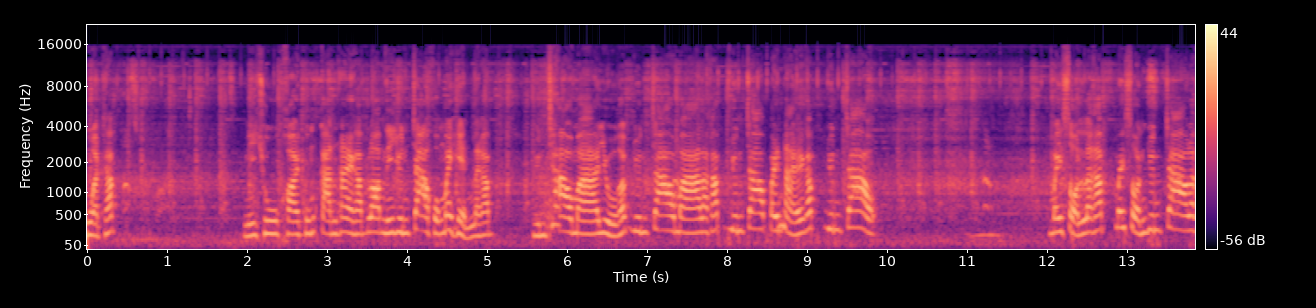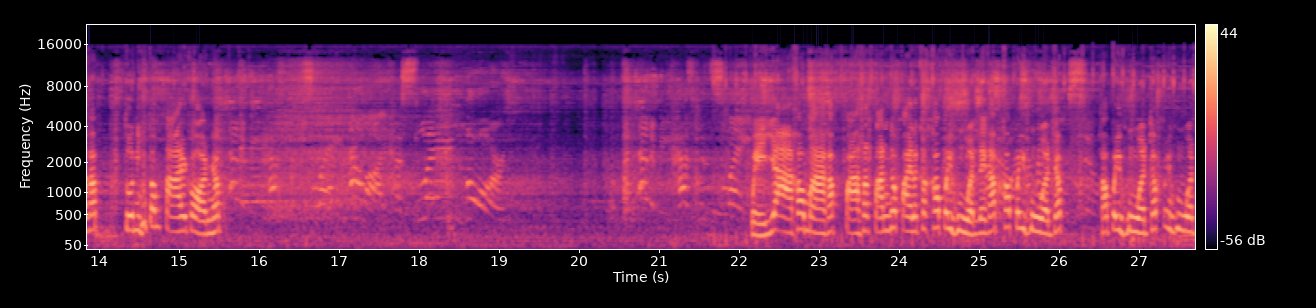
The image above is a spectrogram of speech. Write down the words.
หวดครับ มีชูคอยคุ้มกันให้ครับ รอบนี้ยุนเจ้าคงไม่เห็นนะครับ ยุนเจ้ามาอยู่ครับ ยุนเจ้ามาแล้วครับ ยุนเจ้าไปไหนครับ ยุนเจ้า ไม่สนแล้วครับ ไม่สนยุนเจ้าแล้วครับ ตัวนี้ต้องตายก่อนครับเฟย่าเข้ามาครับปาสตันเข้าไปแล้วก็เข้าไปหวดเลยครับ เข้าไปหวดครับ เข้าไปหวดครับไปหวด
